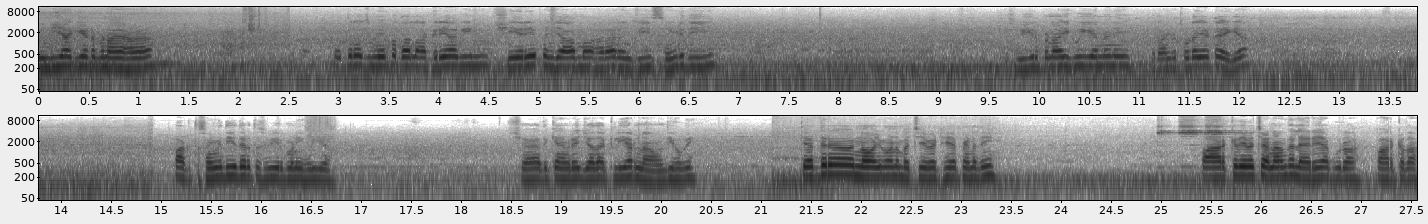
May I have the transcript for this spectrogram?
ਇੰਡੀਆ ਗੇਟ ਬਣਾਇਆ ਹੋਇਆ। ਇੱਧਰ ਜਿਵੇਂ ਪਤਾ ਲੱਗ ਰਿਹਾ ਵੀ ਸ਼ੇਰੇ ਪੰਜਾਬ ਮਹਾਰਾਜਾ ਰਣਜੀਤ ਸਿੰਘ ਦੀ ਤਸਵੀਰ ਬਣਾਈ ਹੋਈ ਇਹਨਾਂ ਨੇ। ਰੰਗ ਥੋੜਾ ਜਿਹਾ ਢਹਿ ਗਿਆ। ਭਗਤ ਸਿੰਘ ਦੀ ਇਧਰ ਤਸਵੀਰ ਬਣੀ ਹੋਈ ਆ। ਸ਼ਾਇਦ ਕੈਮਰੇ ਜ਼ਿਆਦਾ ਕਲੀਅਰ ਨਾ ਆਉਂਦੀ ਹੋਵੇ। ਤੇ ਇੱਧਰ ਨੌਜਵਾਨ ਬੱਚੇ ਬੈਠੇ ਆ ਪਿੰਡ ਦੇ। ਪਾਰਕ ਦੇ ਵਿੱਚ ਆਨੰਦ ਲੈ ਰਹੇ ਆ ਪੂਰਾ, ਪਾਰਕ ਦਾ।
